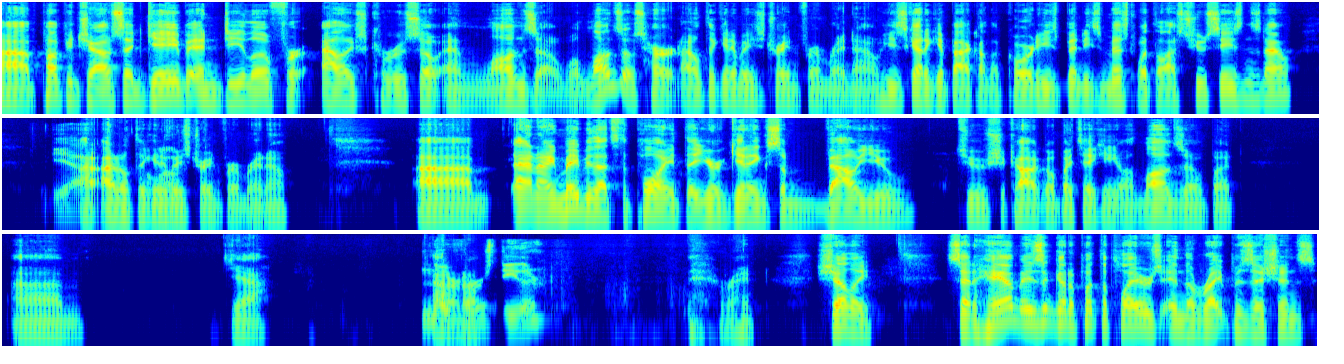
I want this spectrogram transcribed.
Uh, Puppy Chow said Gabe and D'Lo for Alex Caruso and Lonzo. Well, Lonzo's hurt. I don't think anybody's trading for him right now. He's got to get back on the court. He's been he's missed what the last two seasons now. Yeah, I, I don't think anybody's trading for him right now. Um, and I maybe that's the point that you're getting some value to Chicago by taking on Lonzo, but um, yeah, no first know. either. right, Shelly said Ham isn't going to put the players in the right positions,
